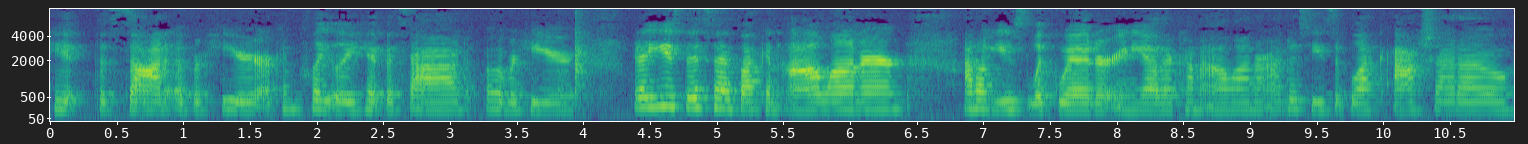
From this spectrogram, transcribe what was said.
hit the side over here I completely hit the side over here but I use this as like an eyeliner I don't use liquid or any other kind of eyeliner I just use a black eyeshadow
